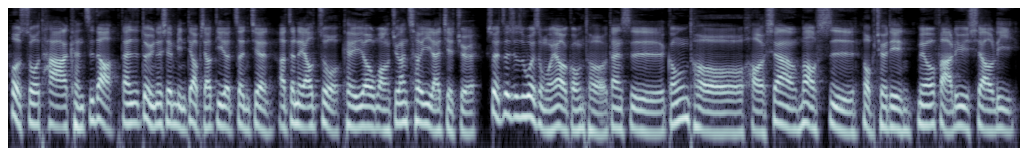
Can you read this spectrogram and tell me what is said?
或者说他可能知道，但是对于那些民调比较低的政见啊，真的要做，可以用网军和侧翼来解决。所以这就是为什么要有公投，但是公投好像貌似我不确定，没有法律效力。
